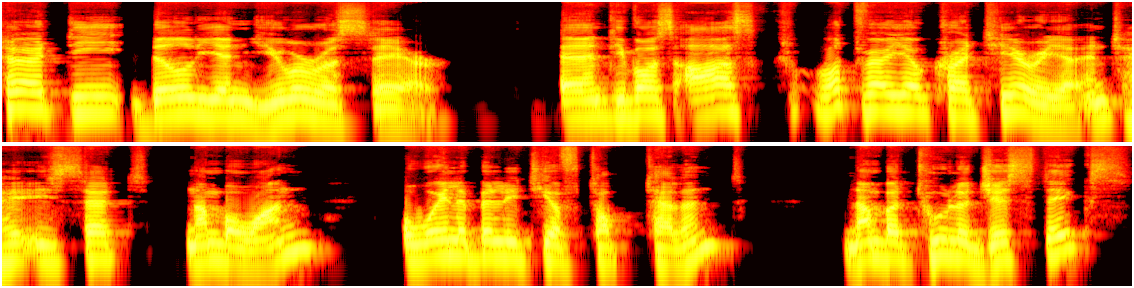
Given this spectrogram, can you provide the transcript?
30 billion euros there. And he was asked, what were your criteria? And he said, number one, availability of top talent. Number two, logistics.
